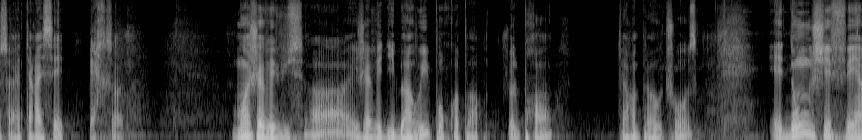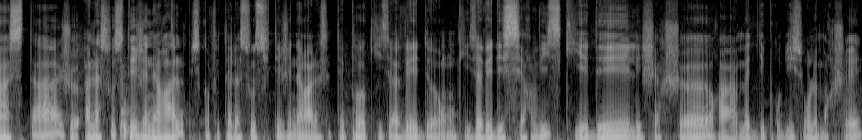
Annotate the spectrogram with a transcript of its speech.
Ça n'intéressait personne. Moi j'avais vu ça et j'avais dit ben oui, pourquoi pas, je le prends, faire un peu autre chose. Et donc, j'ai fait un stage à la Société Générale, puisqu'en fait, à la Société Générale, à cette époque, ils avaient, donc, ils avaient des services qui aidaient les chercheurs à mettre des produits sur le marché.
